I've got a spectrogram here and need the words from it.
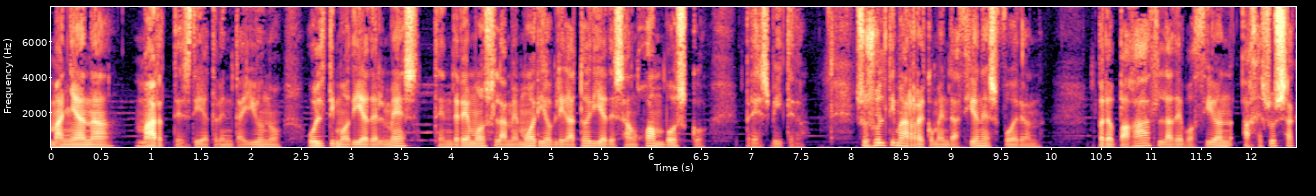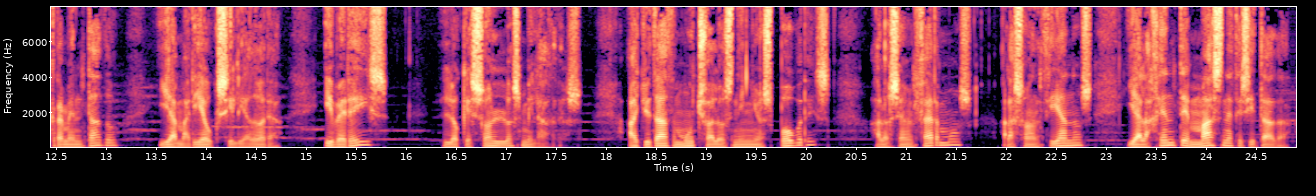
Mañana, martes día 31, último día del mes, tendremos la memoria obligatoria de San Juan Bosco, presbítero. Sus últimas recomendaciones fueron propagad la devoción a Jesús sacramentado y a María Auxiliadora, y veréis lo que son los milagros ayudad mucho a los niños pobres, a los enfermos, a los ancianos y a la gente más necesitada,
